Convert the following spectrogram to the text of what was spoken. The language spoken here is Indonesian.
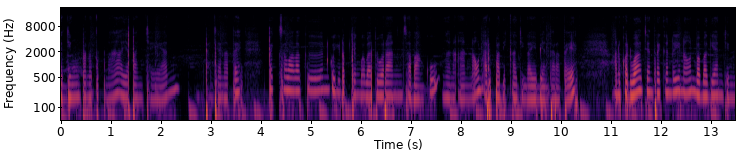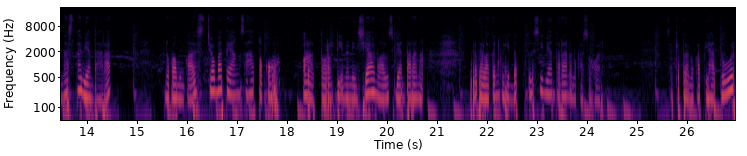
lajeng panutupna aya pancen. Pancena teh pek sawalakeun ku hidup jeung babaturan sabangku ngeunaan naon ari padika jeung gaya biantara teh. Anu kadua centrekeun deui naon babagian jeung naskah biantara. Anu pamungkas coba teang saha tokoh orator di Indonesia anu alus biantarana. Tetelakeun ku hidup eusi biantaran anu kasohor. Sakitu anu kapihatur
